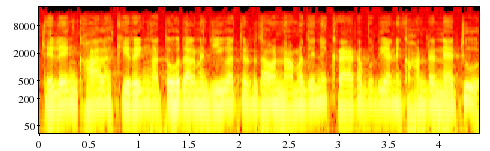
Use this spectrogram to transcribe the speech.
තෙලෙන් කාලා කිරෙන් අත හොදාගෙන ජීවත් වෙන තව නම දෙන්නේ රැයට බුදියන්නේ කන්න නැතුව.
